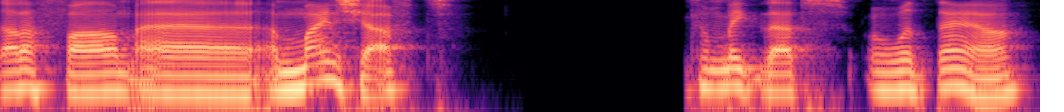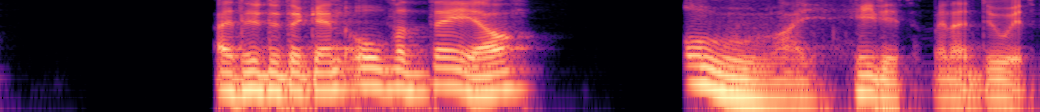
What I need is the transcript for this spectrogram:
not a farm, uh, a mine shaft. We can make that over there. I did it again over there. Oh, I hate it when I do it.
